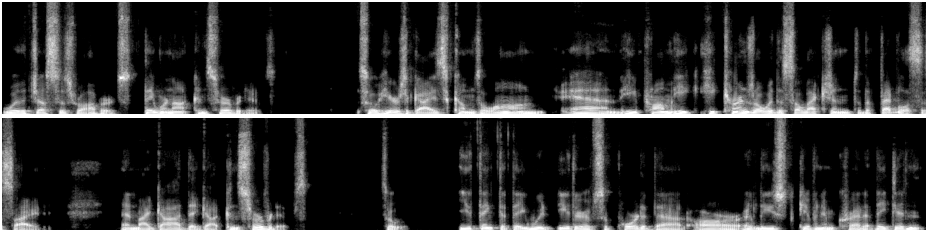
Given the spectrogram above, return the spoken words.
with Justice Roberts, they were not conservatives. So here's a guy that comes along and he prom he he turns over the selection to the Federalist Society. And my God, they got conservatives. So you think that they would either have supported that or at least given him credit. They didn't.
